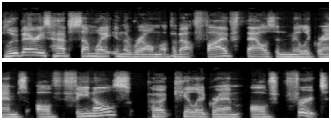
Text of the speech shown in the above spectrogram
blueberries have somewhere in the realm of about 5,000 milligrams of phenols per kilogram of fruit.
